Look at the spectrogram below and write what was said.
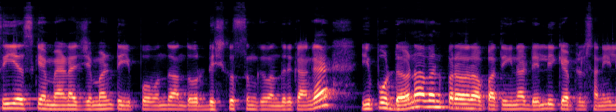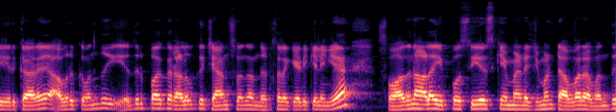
சிஎஸ்கே மேனேஜ்மெண்ட் இப்போ வந்து அந்த அந்த ஒரு டிஸ்கஷனுக்கு வந்திருக்காங்க. இப்போ டொனாவன் பிரவரா பார்த்தீங்கன்னா டெல்லி கேபிட்டல்ஸ் அணியில் இருக்கார். அவருக்கு வந்து எதிர்பார்க்குற அளவுக்கு சான்ஸ் வந்து அந்த இடத்துல கிடைக்கலைங்க. ஸோ அதனால் இப்போ சிஎஸ்கே மேனேஜ்மெண்ட் அவரை வந்து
